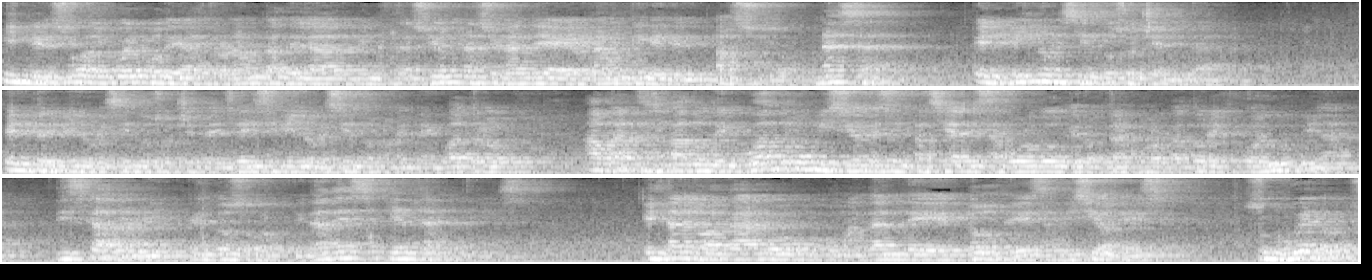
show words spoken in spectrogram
ingresó al cuerpo de astronautas de la Administración Nacional de Aeronáutica y del Espacio, NASA, en 1980. Entre 1986 y 1994 ha participado de cuatro misiones espaciales a bordo de los transportadores Columbia, Discovery en dos oportunidades y Atlantis. Estando a cargo como comandante dos de esas misiones, sus vuelos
